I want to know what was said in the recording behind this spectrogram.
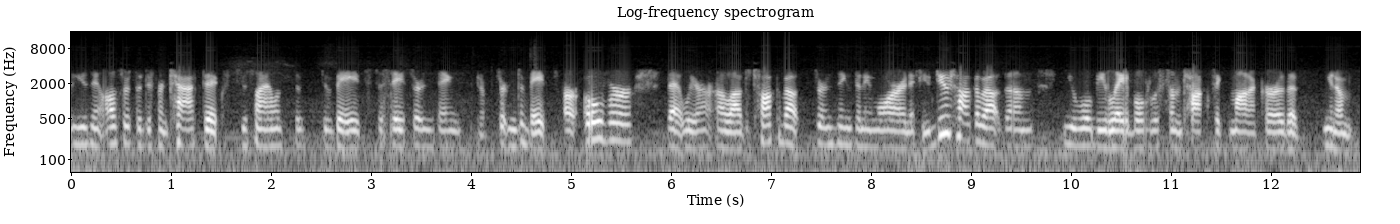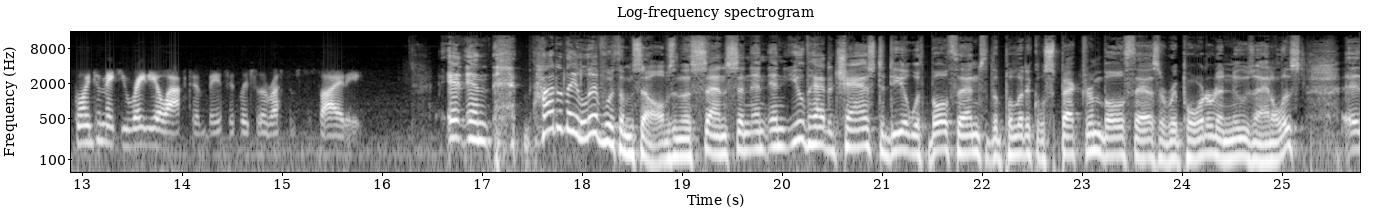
using all sorts of different tactics to silence the debates, to say certain things, you know, certain debates are over, that we aren't allowed to talk about certain things anymore, and if you do talk about them, you will be labeled with some toxic moniker that's, you know, going to make you radioactive basically to the rest of society. And, and, how do they live with themselves in the sense? And, and, and you've had a chance to deal with both ends of the political spectrum, both as a reporter and news analyst. Uh,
